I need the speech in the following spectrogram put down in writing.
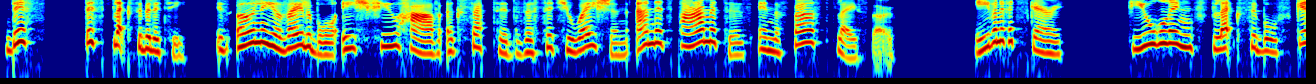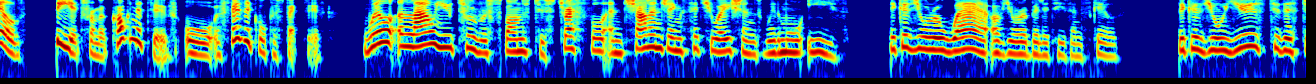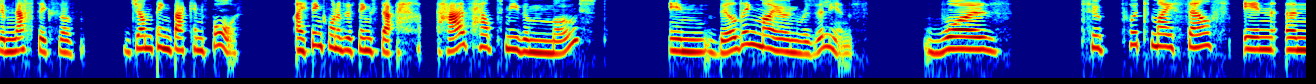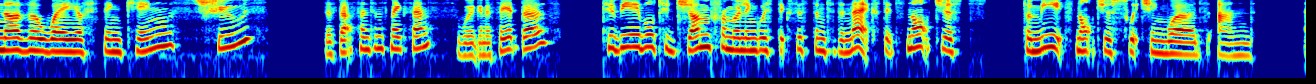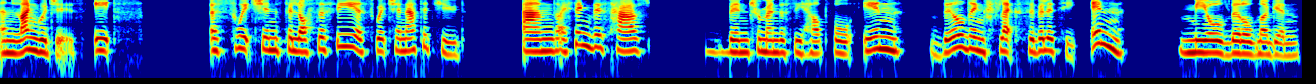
This, this flexibility is only available if you have accepted the situation and its parameters in the first place, though. even if it's scary. Fueling flexible skills, be it from a cognitive or a physical perspective, will allow you to respond to stressful and challenging situations with more ease because you're aware of your abilities and skills, because you're used to this gymnastics of jumping back and forth. I think one of the things that has helped me the most in building my own resilience was to put myself in another way of thinking's shoes. Does that sentence make sense? We're going to say it does. To be able to jump from a linguistic system to the next, it's not just, for me, it's not just switching words and, and languages. It's a switch in philosophy, a switch in attitude. And I think this has been tremendously helpful in building flexibility in me old little nuggin.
